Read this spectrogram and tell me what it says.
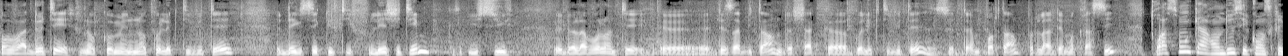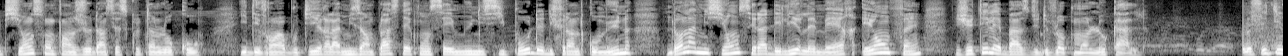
On va doter nos communes, nos collectivités d'exécutifs légitimes issus de la volonté euh, des habitants de chaque euh, collectivité. C'est important pour la démocratie. 342 circonscriptions sont en jeu dans ces scrutins locaux. Ils devront aboutir à la mise en place des conseils municipaux de différentes communes dont la mission sera d'élire les maires et enfin jeter les bases du développement local. Le futur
